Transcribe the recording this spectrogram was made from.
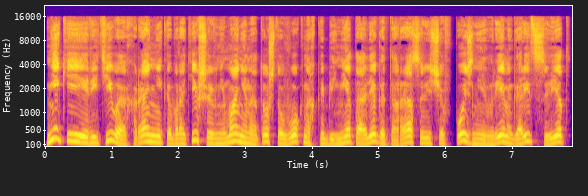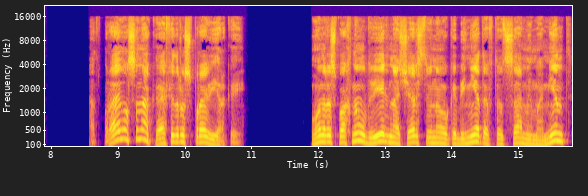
Некий ретивый охранник, обративший внимание на то, что в окнах кабинета Олега Тарасовича в позднее время горит свет, отправился на кафедру с проверкой. Он распахнул дверь начальственного кабинета в тот самый момент,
